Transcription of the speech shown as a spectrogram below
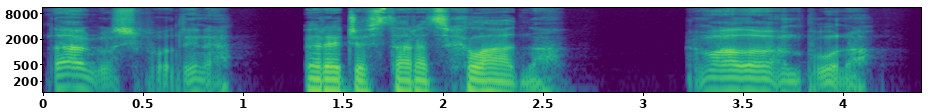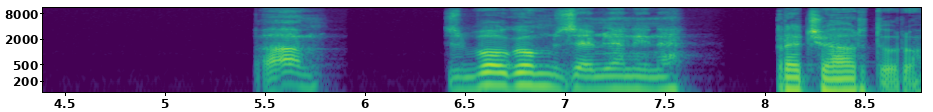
Da, gospodine. Reče starac hladno. Hvala vam puno. Pa, zbogom zemljanine. Reče Arturu.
